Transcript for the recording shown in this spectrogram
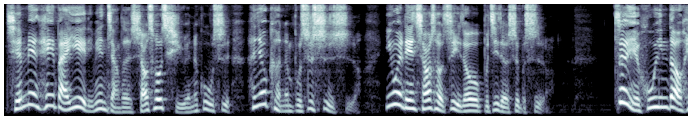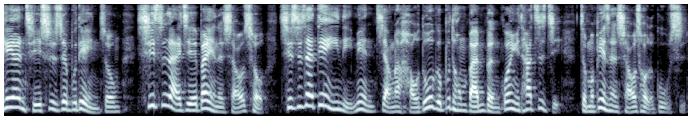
前面黑白页里面讲的小丑起源的故事很有可能不是事实，因为连小丑自己都不记得是不是。这也呼应到《黑暗骑士》这部电影中，希斯莱杰扮演的小丑，其实在电影里面讲了好多个不同版本关于他自己怎么变成小丑的故事。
